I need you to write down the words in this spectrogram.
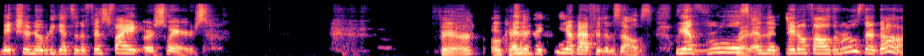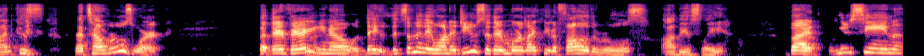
make sure nobody gets in a fist fight or swears. Fair. Okay. And then they clean up after themselves. We have rules, right. and if they don't follow the rules, they're gone because that's how rules work. But they're very, right. you know, they it's something they want to do, so they're more likely to follow the rules, obviously. But yeah. we've seen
